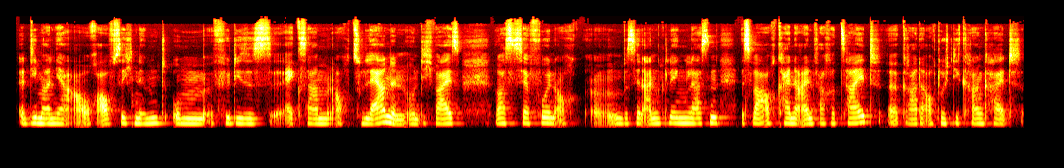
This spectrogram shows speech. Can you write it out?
äh, die man ja auch auf sich nimmt, um für dieses Examen auch zu lernen. Und ich weiß, du hast es ja vorhin auch äh, ein bisschen anklingen lassen, es war auch keine einfache Zeit, äh, gerade auch durch die Krankheit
